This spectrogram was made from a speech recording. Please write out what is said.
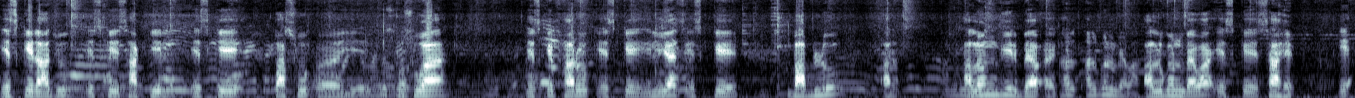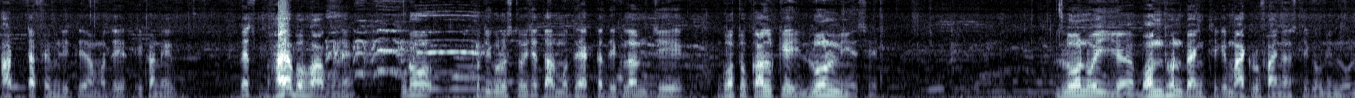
S K Raju S K Shakil S K Pashu ইয়ে Pashua S K Faruk S K Ilias S K Bablu আর আলমগীর বে- আলগুন বেওয়া এস কে সাহেব। এই আটটা ফ্যামিলিতে আমাদের এখানে বেশ ভয়াবহ আগুনে পুরো ক্ষতিগ্রস্ত হয়েছে। তার মধ্যে একটা দেখলাম যে গতকালকেই লোন নিয়েছে। লোন ওই বন্ধন ব্যাংক থেকে মাইক্রো ফাইন্যান্স থেকে উনি লোন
